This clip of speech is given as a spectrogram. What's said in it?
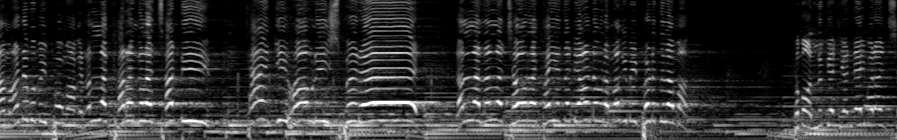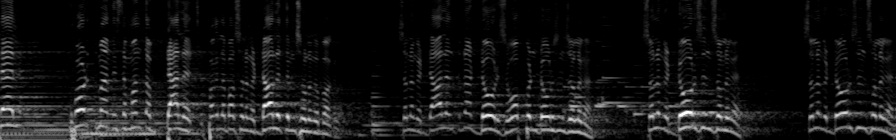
நாம் அனுபவிப்போமாக. நல்ல கரங்களை சாட்டி தேங்க்யூ ஹோலி ஸ்பிரிட் நல்ல நல்ல சோர கையை தட்டி ஆண்டவரை மகிமைப்படுத்தலாமா? Come on, look at your neighbor and say, fourth month is the month of Dalit. பக்கத்தில் பார்த்து சொல்லுங்க டாலத்னு சொல்லுங்க பார்க்கலாம். சொல்லுங்க டாலத்னா டோர்ஸ் ஓப்பன் டோர்ஸ்னு சொல்லுங்க. சொல்லுங்க டோர்ஸ்னு சொல்லுங்க. சொல்லுங்க டோர்ஸ்னு சொல்லுங்க.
